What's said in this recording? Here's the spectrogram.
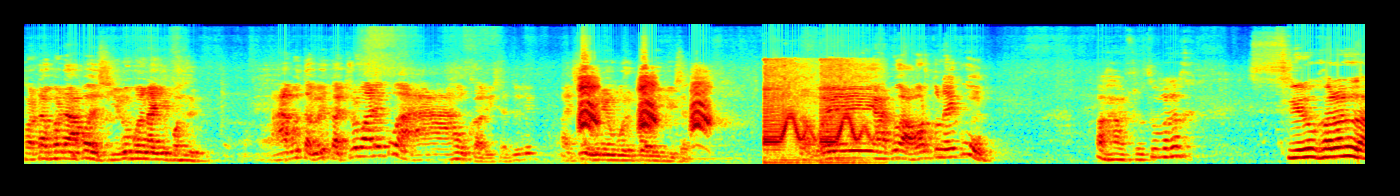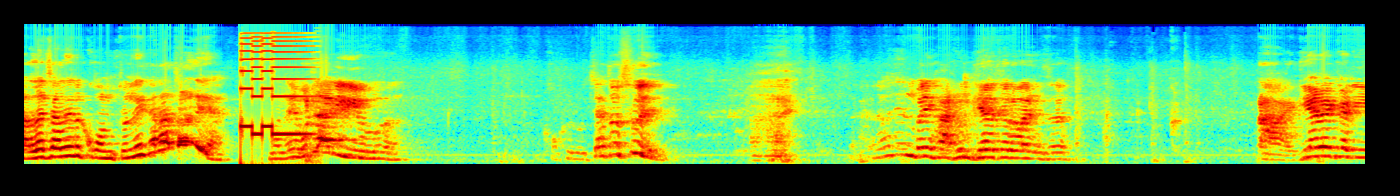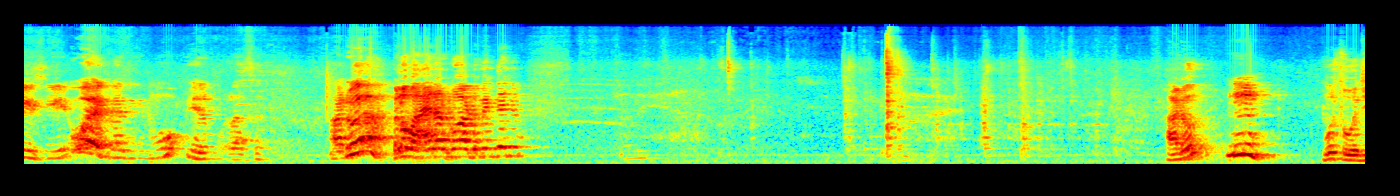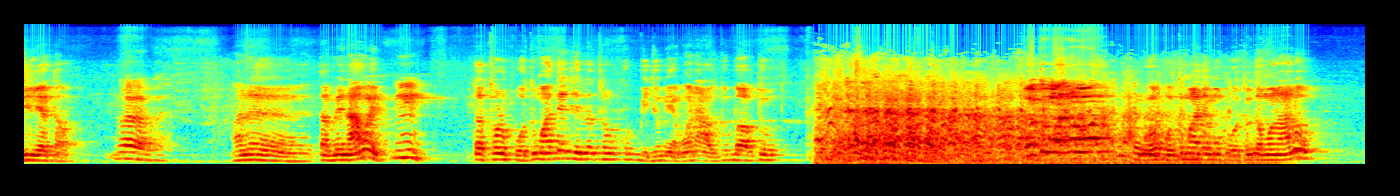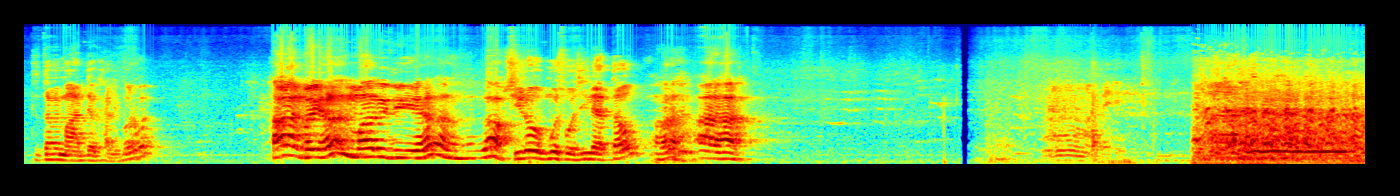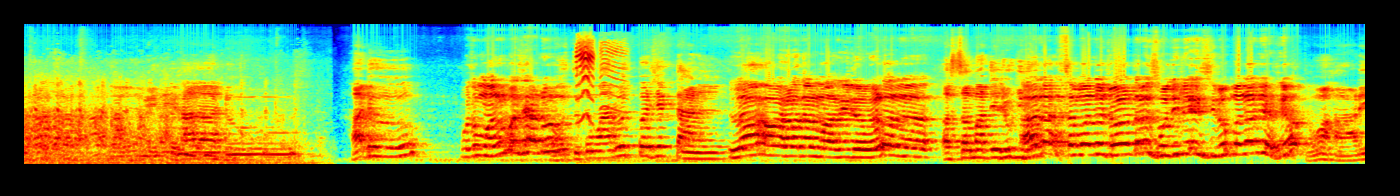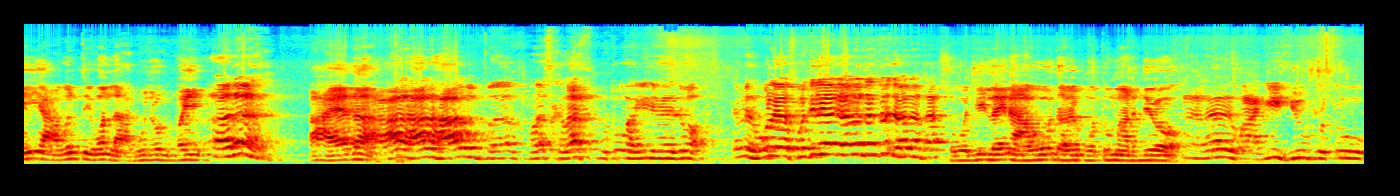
ફટાફટ આપણે શીરો બનાવીએ પછી. આ બધું તમે કચરો વાળે કો? આ હું કરી છે? તું આ શીરો ને એવું બધું છે. હવે આટલું આવડતું નહીં કું? આ હાથું તો મને શીરો ખરો લાલચ આલીને કોમ તો નહીં કરાતો ને મને એવું લાગી રહ્યું કોક તો શું છે? હાય. ને ભાઈ હાથું ઘેર કરવાની છે. હા ઘેરે કરીએ છીએ ઓય કરીએ. મો પેર હાડું પેલો વાયર આટલો આટો મેક દેજો. હાડો હમ. હું સોજી લેતા. આવું. બરાબર. અને તમે ના હોય તો થોડું પોતું માથે જ એટલે થોડું ખૂબ બીજું મહેમાન આવતું બાવતું. પોતું મારું હું પોતું માથે હું પોતું તમને આલો તો તમે મારી દો ખાલી બરોબર? હા ભાઈ હેડો મારી દી હેડો ને. લાવ. શીરો હું સોજી લેતા આવું. હા હા હા હાડુ હાડુ પોતું મારું તો જ પડશે તાણ? લાવ હેડો મારી દો હેડો તમે સોજી લઈ શીરો બનાવજો હેઠ્યો હું હાડી આવડ તો એવા લાગુ જો ભાઈ. અરે. આયા તા. હાલ હાલ હાલ ફર્સ્ટ ક્લાસ પોતું વાગી જાય જો. એમને હું લેવા સોજી લેવા જવાનું નતો જવાના હતા. સોજી લઈને આવો તમે પોતું માર દ્યો અરે વાગી ગયું પોતું.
